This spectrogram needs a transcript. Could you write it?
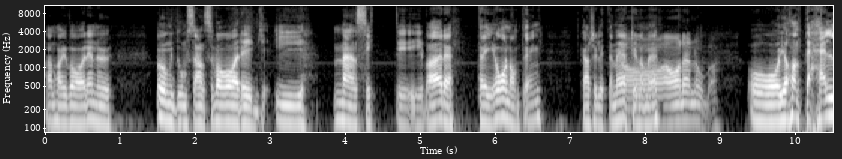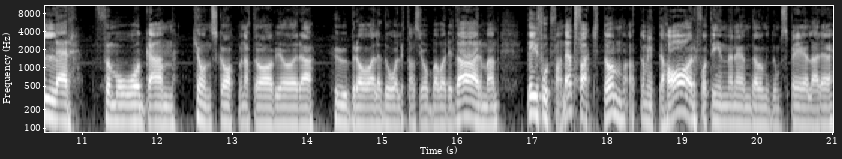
han har ju varit nu ungdomsansvarig i Man City i, vad är det, tre år någonting. Kanske lite mer ja, till och med. Ja, det är nog bra. Och jag har inte heller förmågan, kunskapen att avgöra hur bra eller dåligt hans jobb har varit där. Men det är ju fortfarande ett faktum att de inte har fått in en enda ungdomsspelare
